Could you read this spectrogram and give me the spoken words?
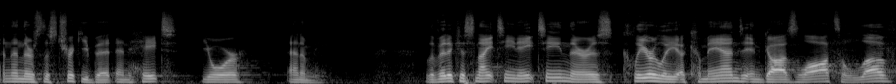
And then there's this tricky bit, and hate your enemy. Leviticus 19:18 there is clearly a command in God's law to love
